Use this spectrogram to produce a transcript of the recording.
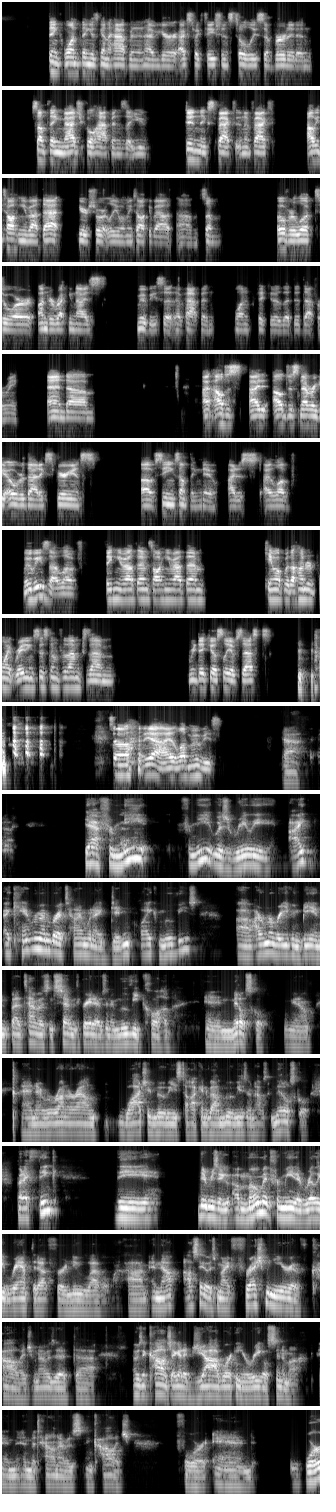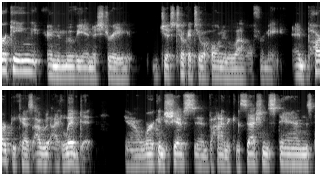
think one thing is going to happen and have your expectations totally subverted and something magical happens that you didn't expect. And in fact, I'll be talking about that here shortly when we talk about um, some overlooked or under-recognized movies that have happened. One in particular that did that for me, and um, I, I'll just I I'll just never get over that experience of seeing something new. I just I love movies. I love thinking about them, talking about them. Came up with a hundred point rating system for them because I'm ridiculously obsessed. so yeah, I love movies. Yeah. Yeah, for me for me it was really I I can't remember a time when I didn't like movies. Uh, I remember even being by the time I was in seventh grade, I was in a movie club in middle school, you know, and I were running around watching movies, talking about movies when I was in middle school. But I think the there was a, a moment for me that really ramped it up for a new level. Um, and now I'll say it was my freshman year of college when I was at uh, I was at college. I got a job working at Regal Cinema in, in the town I was in college for, and working in the movie industry just took it to a whole new level for me. In part because I, w- I lived it, you know, working shifts and behind the concession stands,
